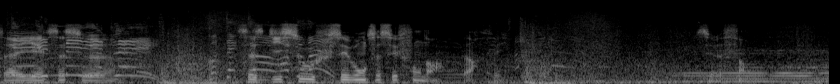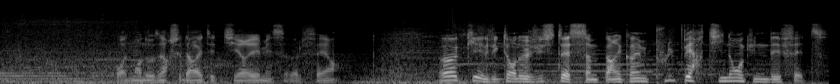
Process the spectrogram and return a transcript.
Ça y est, ça se, ça se dissout, c'est bon, ça s'effondre. Parfait. C'est la fin. On va demander aux archers d'arrêter de tirer, mais ça va le faire. Ok, une victoire de justesse, ça me paraît quand même plus pertinent qu'une défaite.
